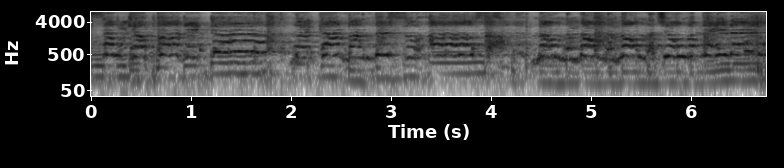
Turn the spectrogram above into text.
삼켜버릴까 널 가만둘 수 없어 너무나 너무나 너무나 좋아 baby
